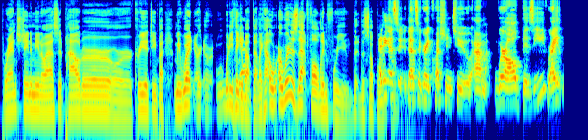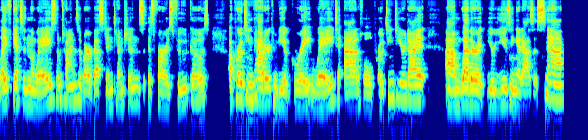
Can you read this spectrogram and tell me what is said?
branch chain amino acid powder or creatine? Powder? I mean, what or, or what do you think yeah. about that? Like, how or where does that fall in for you? The, the supplement. I think that's a, that's a great question too. Um, we're all busy, right? Life gets in the way sometimes of our best intentions as far as food goes. A protein powder can be a great way to add whole protein to your diet. Um, whether you're using it as a snack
